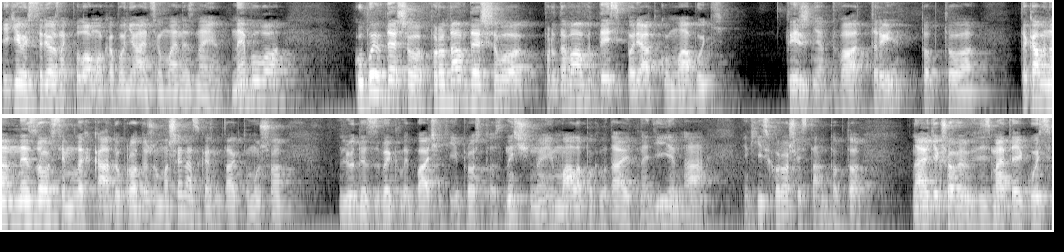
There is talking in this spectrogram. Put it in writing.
Якихось серйозних поломок або нюансів у мене з нею не було. Купив дешево, продав дешево, продавав десь порядку, мабуть, тижня, два-три. Тобто така вона не зовсім легка до продажу машина, скажімо так, тому що люди звикли бачити її просто знищеною і мало покладають надії на якийсь хороший стан. Тобто, навіть якщо ви візьмете якусь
